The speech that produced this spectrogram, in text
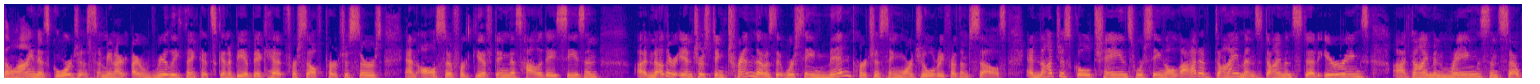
the line is gorgeous. I mean, I, I really think it's going to be a big hit for self purchasers and also for gifting this holiday season. Another interesting trend, though, is that we're seeing men purchasing more jewelry for themselves. And not just gold chains, we're seeing a lot of diamonds, diamond stud earrings, uh, diamond rings. And so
